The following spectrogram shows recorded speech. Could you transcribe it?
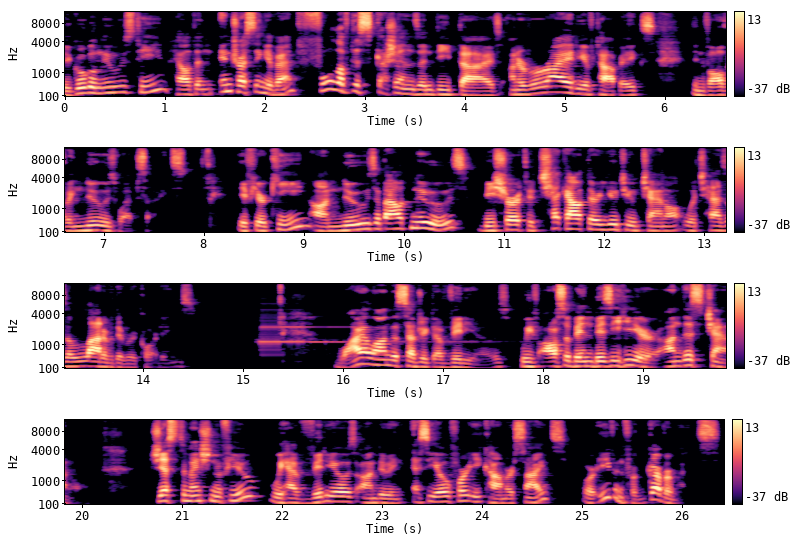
The Google News team held an interesting event full of discussions and deep dives on a variety of topics involving news websites. If you're keen on news about news, be sure to check out their YouTube channel, which has a lot of the recordings. While on the subject of videos, we've also been busy here on this channel. Just to mention a few, we have videos on doing SEO for e-commerce sites, or even for governments.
